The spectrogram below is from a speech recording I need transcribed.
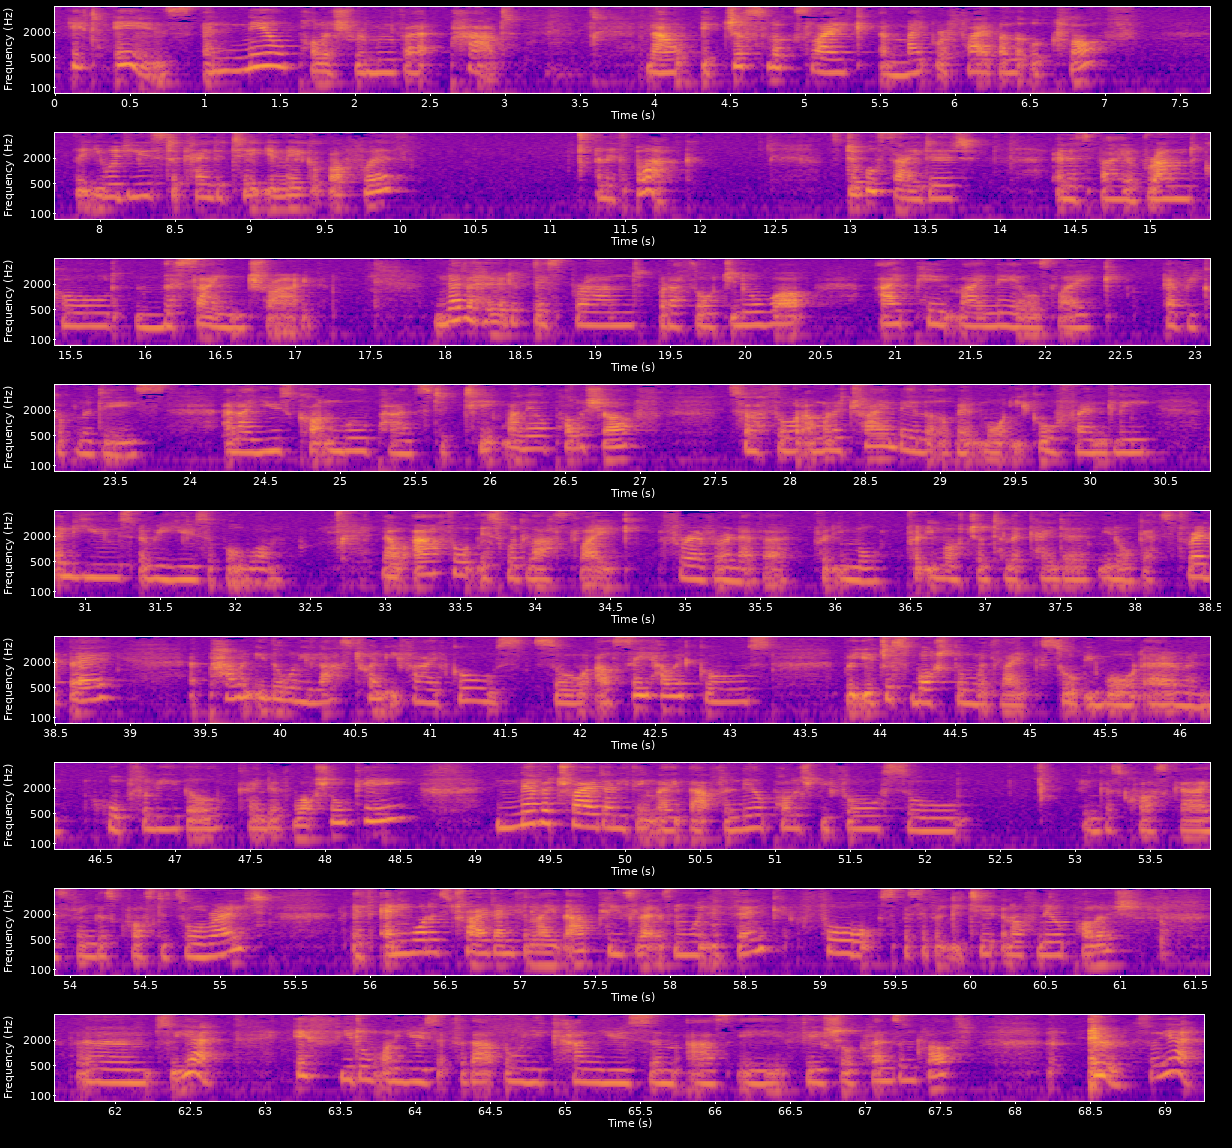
It is a nail polish remover pad. Now, it just looks like a microfiber little cloth that you would use to kind of take your makeup off with. And it's black. It's double-sided and it's by a brand called The Sign Tribe. Never heard of this brand, but I thought, you know what? I paint my nails like every couple of days and I use cotton wool pads to take my nail polish off so I thought I'm going to try and be a little bit more eco-friendly and use a reusable one. Now I thought this would last like forever and ever pretty, mo pretty much until it kind of you know gets threadbare. Apparently they only last 25 goes so I'll see how it goes but you just wash them with like soapy water and hopefully they'll kind of wash okay. Never tried anything like that for nail polish before so Fingers crossed guys, fingers crossed it's alright. If anyone has tried anything like that, please let us know what you think for specifically taking off nail polish. Um, so yeah, if you don't want to use it for that though, you can use them as a facial cleansing cloth. so yeah,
